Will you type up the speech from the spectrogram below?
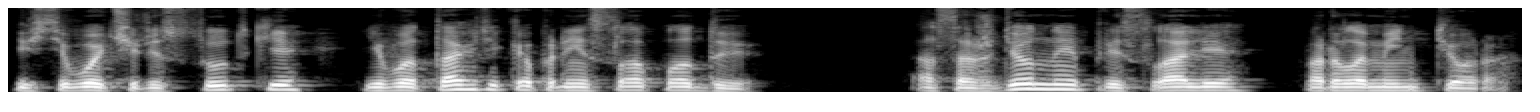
и всего через сутки его тактика принесла плоды. Осажденные прислали парламентера.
